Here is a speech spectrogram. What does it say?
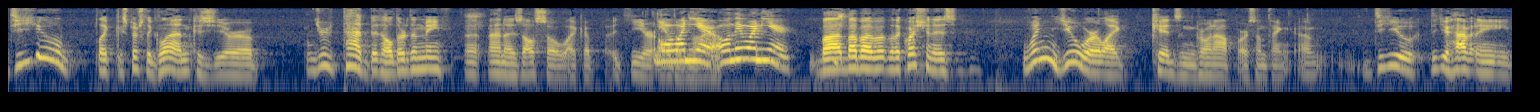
do you like, especially Glenn, because you're a you're a tad bit older than me. Uh, Anna is also like a, a year Yeah, one year, only one year. But, but, but, but the question is, when you were like kids and growing up or something, um, do you did you have any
